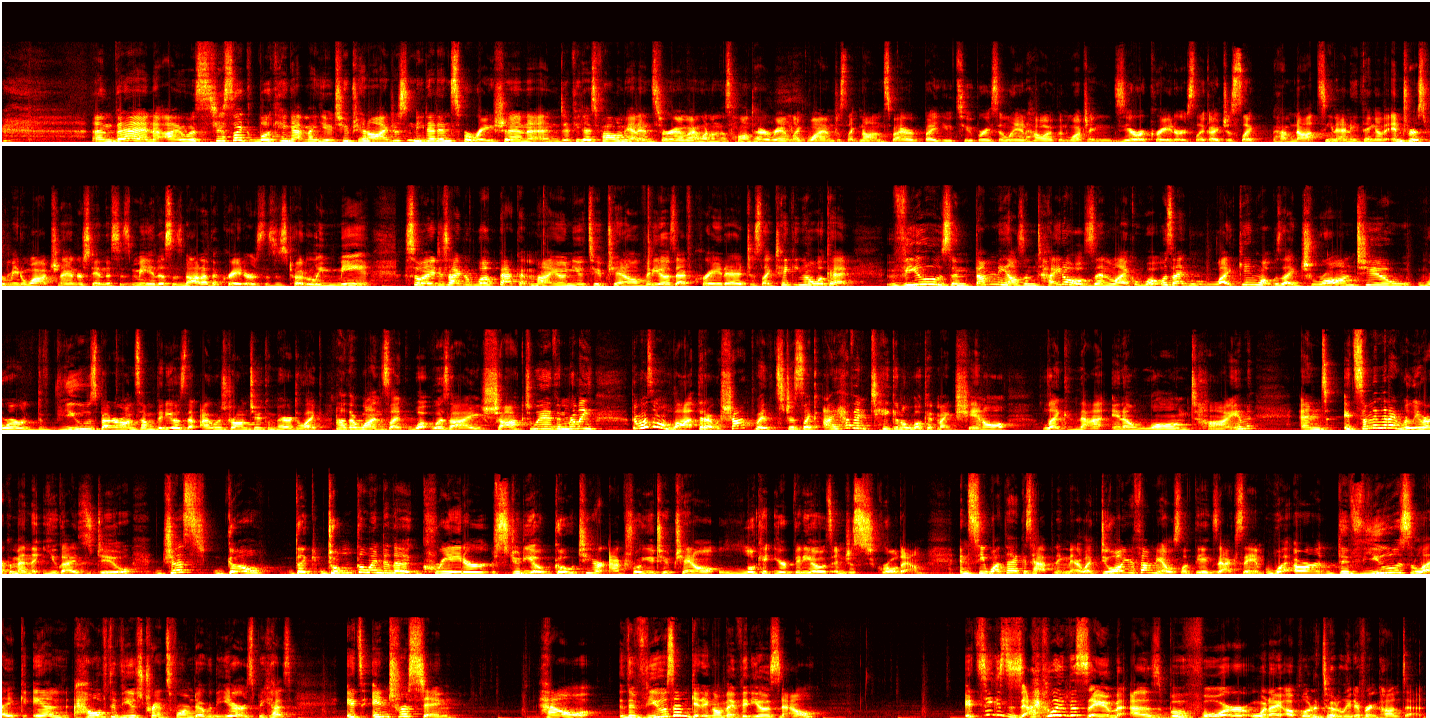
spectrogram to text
And then I was just like looking at my YouTube channel. I just needed inspiration. And if you guys follow me on Instagram, I went on this whole entire rant like why I'm just like not inspired by YouTube recently and how I've been watching zero creators. Like I just like have not seen anything of interest for me to watch. And I understand this is me. This is not other creators. This is totally me. So I decided to look back at my own YouTube channel, videos I've created, just like taking a look at views and thumbnails and titles and like what was I liking, what was I drawn to, were the views better on some videos that I was drawn to compared to like other ones, like what was I shocked with? And really there wasn't a lot that I was shocked with, it's just like I haven't taken a look at my channel like that in a long time. And it's something that I really recommend that you guys do. Just go like don't go into the creator studio. Go to your actual youtube channel look at your videos and just scroll down and see what the heck is happening there. Like do all your thumbnails look the exact same? What are the views like? And how have the views transformed over the years? Because it's interesting how the views I'm getting on my videos now, it's exactly the same as before when I uploaded totally different content.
